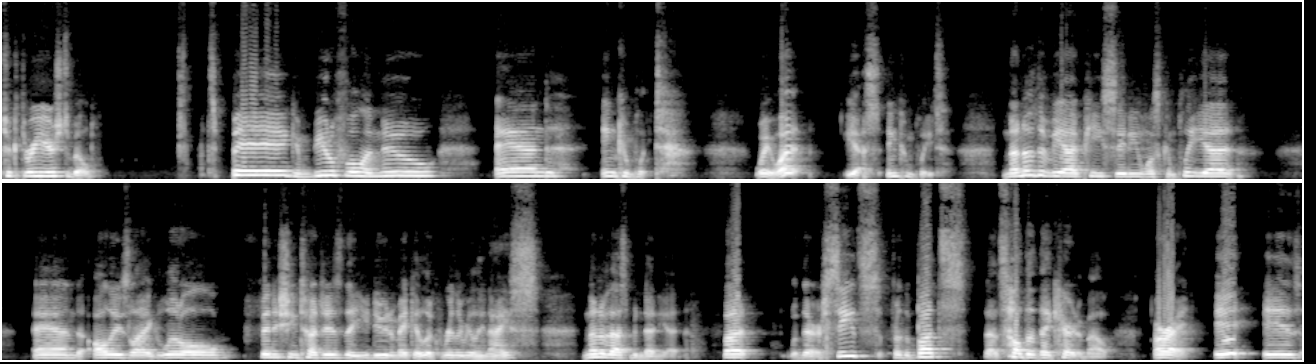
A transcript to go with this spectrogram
took 3 years to build. It's big and beautiful and new and incomplete. Wait, what? Yes, incomplete. None of the VIP seating was complete yet, and all these like little finishing touches that you do to make it look really, really nice. None of that's been done yet. But there are seats for the butts, that's all that they cared about. All right, it is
